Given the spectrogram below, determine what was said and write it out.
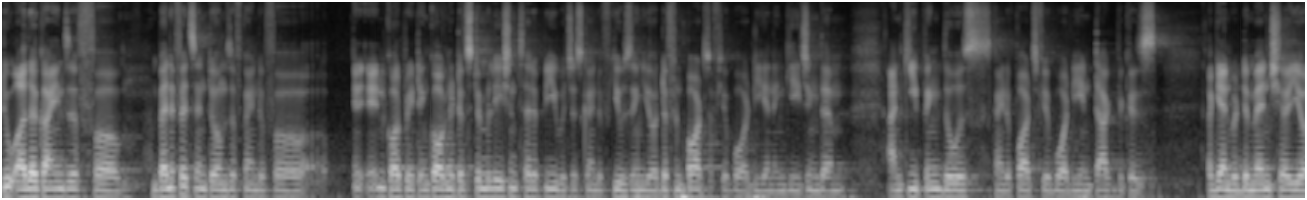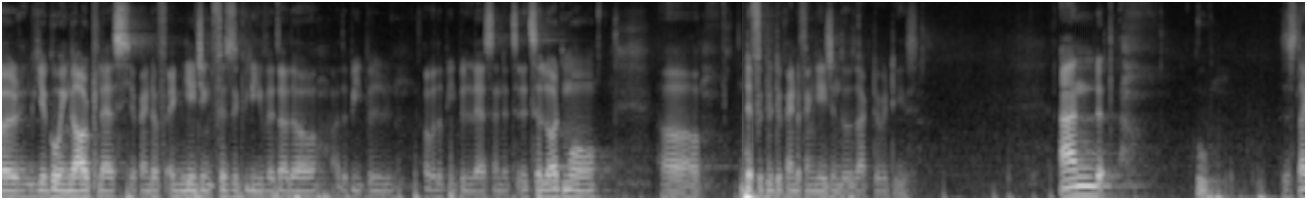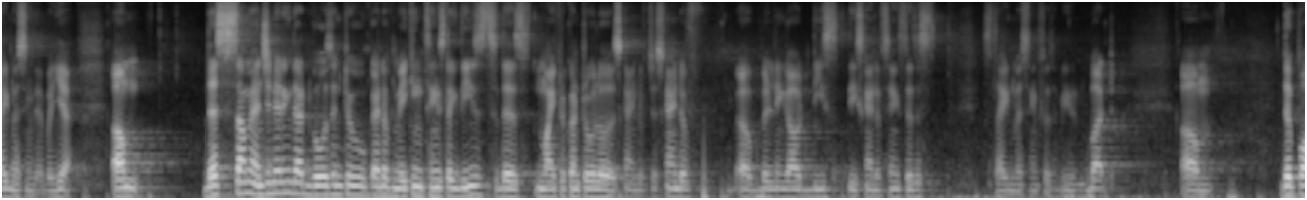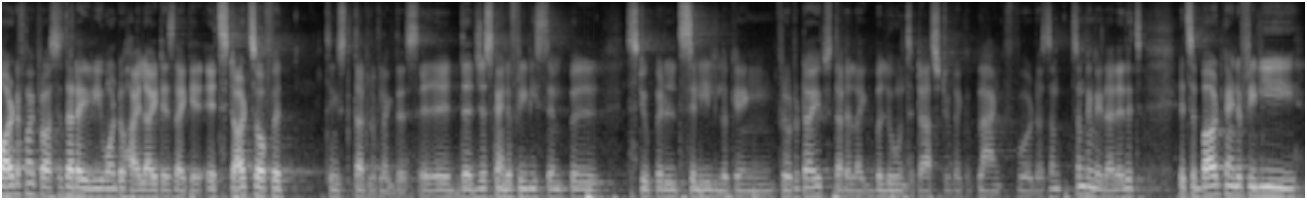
to other kinds of uh, benefits in terms of kind of uh, incorporating cognitive stimulation therapy, which is kind of using your different parts of your body and engaging them and keeping those kind of parts of your body intact because again with dementia you're you're going out less you're kind of engaging physically with other other people other people less and it's it's a lot more uh, difficult to kind of engage in those activities and ooh, there's a slide missing there but yeah um, there's some engineering that goes into kind of making things like these so there's microcontrollers kind of just kind of uh, building out these these kind of things there's a slide missing for some reason but um, the part of my process that I really want to highlight is like it, it starts off with things that look like this. It, they're just kind of really simple, stupid, silly looking prototypes that are like balloons attached to like a plank of wood or some, something like that. It's, it's about kind of really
